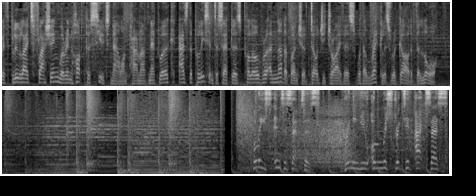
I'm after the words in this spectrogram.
With blue lights flashing, we're in hot pursuit now on Paramount Network as the police interceptors pull over another bunch of dodgy drivers with a reckless regard of the law. Police Interceptors, bringing you unrestricted access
